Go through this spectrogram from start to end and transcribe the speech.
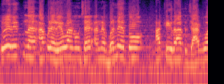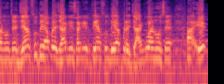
એ રીતના આપણે રહેવાનું છે. અને બને તો આખી રાત જાગવાનું છે. જ્યાં સુધી આપણે જાગી શકીએ, ત્યાં સુધી આપણે જાગવાનું છે. આ એક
